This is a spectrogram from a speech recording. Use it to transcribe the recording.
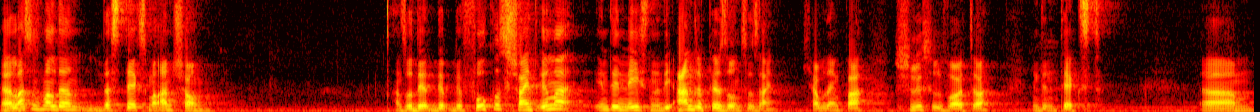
Ja, lass uns mal dann das Text mal anschauen. Also der, der, der Fokus scheint immer in den Nächsten, in die andere Person zu sein. Ich habe da ein paar Schlüsselwörter in den Text. Ähm,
